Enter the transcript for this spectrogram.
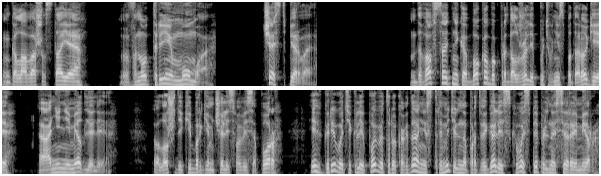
Глава 6. Внутри Мума. Часть 1. Два всадника бок о бок продолжали путь вниз по дороге, а они не медлили. Лошади-киборги мчались во весь опор, их гривы текли по ветру, когда они стремительно продвигались сквозь пепельно-серый мир.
